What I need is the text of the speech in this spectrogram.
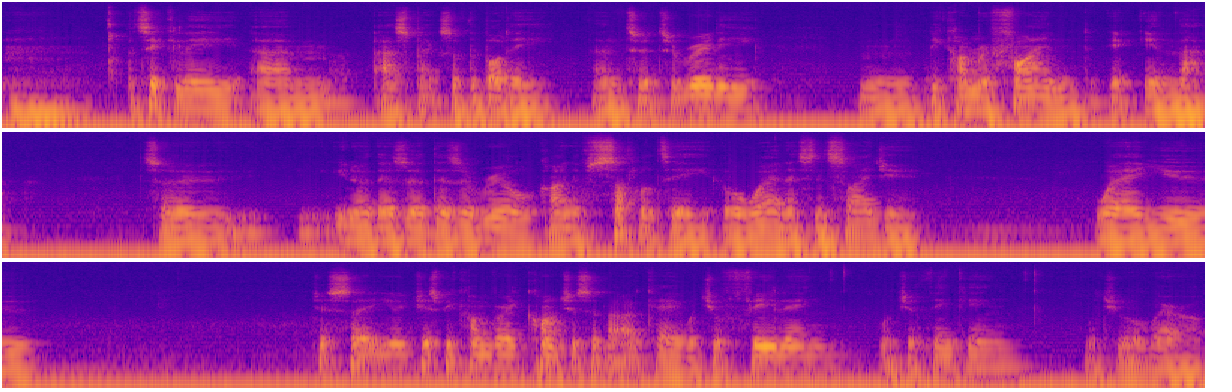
particularly um, aspects of the body and to, to really um, become refined in that. So you know there's a there's a real kind of subtlety of awareness inside you where you just say you just become very conscious about okay what you're feeling, what you're thinking, what you're aware of.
